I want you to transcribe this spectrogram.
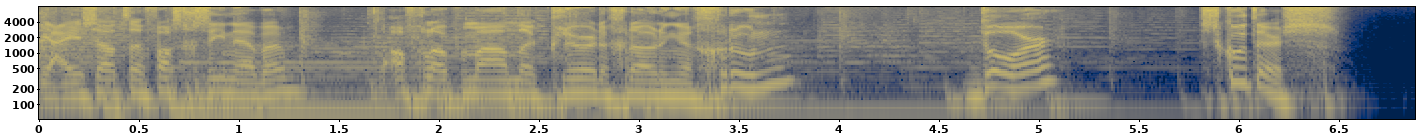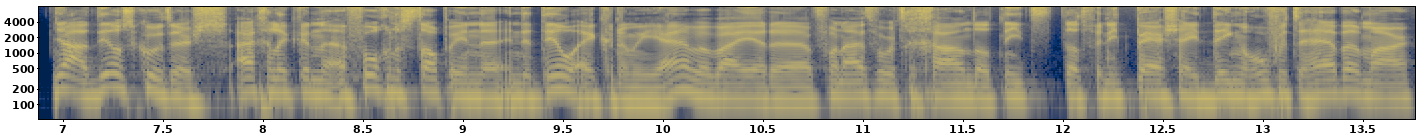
Ja, je zou het vast gezien hebben. De afgelopen maanden kleurde Groningen groen door scooters. Ja, deelscooters. Eigenlijk een, volgende stap in de, in de deeleconomie. Hè? Waarbij er uh, vanuit wordt gegaan dat, niet, dat we niet per se dingen hoeven te hebben. Maar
